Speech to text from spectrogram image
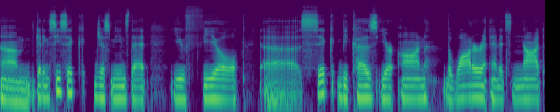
Um, getting seasick just means that you feel uh, sick because you're on the water and it's not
